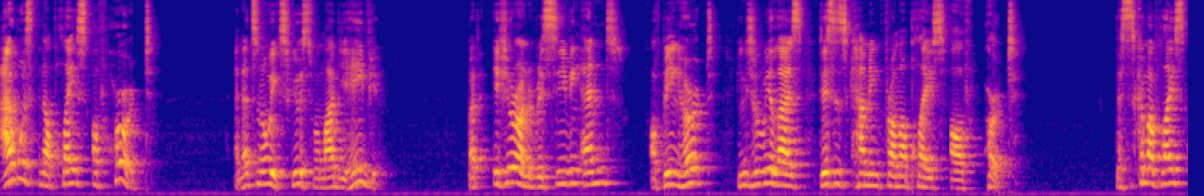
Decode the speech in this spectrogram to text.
I was in a place of hurt. And that's no excuse for my behavior. But if you're on the receiving end of being hurt, you need to realize this is coming from a place of hurt. This is come a place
